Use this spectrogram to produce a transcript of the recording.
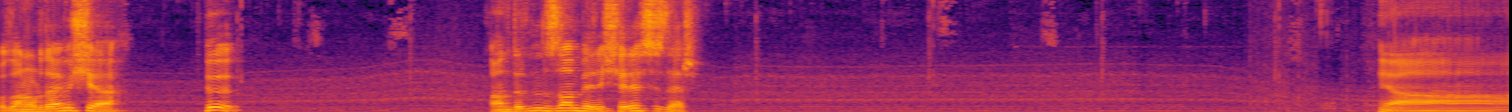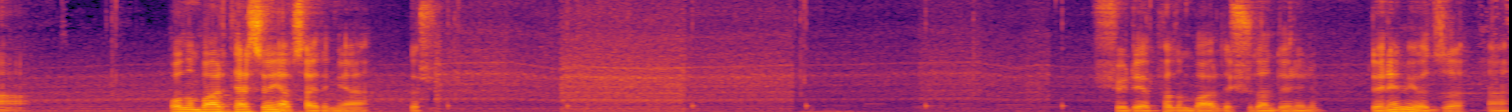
Ulan oradaymış ya. Hı. Kandırdınız lan beni şerefsizler. Ya. Oğlum bari ters yön yapsaydım ya. Dur. Şöyle yapalım bari de şuradan dönelim. Dönemiyoruz o. Ha.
